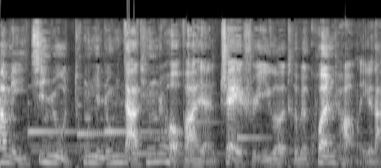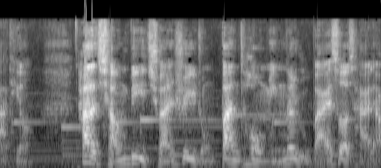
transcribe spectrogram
他们一进入通讯中心大厅之后，发现这是一个特别宽敞的一个大厅，它的墙壁全是一种半透明的乳白色材料，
